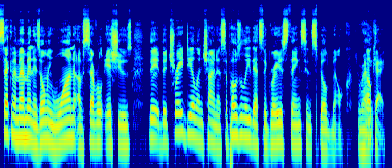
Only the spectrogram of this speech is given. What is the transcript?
Second Amendment is only one of several issues. The the trade deal in China, supposedly that's the greatest thing since spilled milk. Right. Okay.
